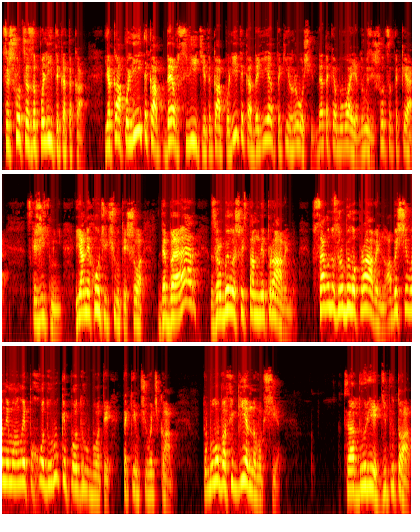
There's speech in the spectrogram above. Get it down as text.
Це що це за політика така? Яка політика, де в світі така політика дає такі гроші? Де таке буває, друзі? Що це таке? Скажіть мені. Я не хочу чути, що ДБР зробило щось там неправильно. Все воно зробило правильно, аби ще вони могли по ходу руки поодрубувати таким чувачкам. То було б офігенно взагалі. Це одуреть, депутат.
